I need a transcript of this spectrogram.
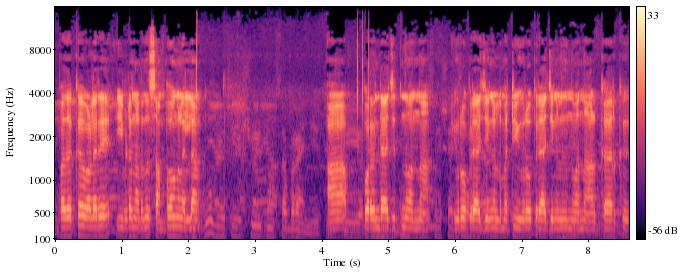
അപ്പം അതൊക്കെ വളരെ ഇവിടെ നടന്ന സംഭവങ്ങളെല്ലാം ആ പുറം രാജ്യത്ത് നിന്ന് വന്ന യൂറോപ്പ് രാജ്യങ്ങളിൽ മറ്റു യൂറോപ്പ് രാജ്യങ്ങളിൽ നിന്ന് വന്ന ആൾക്കാർക്ക്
